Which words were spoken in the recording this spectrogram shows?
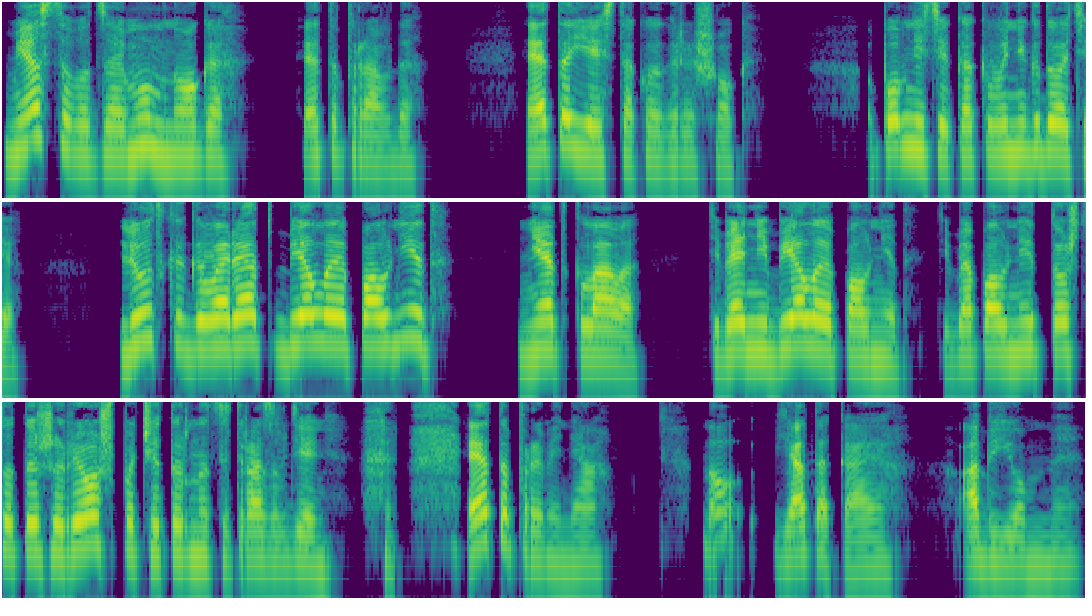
Места вот займу много, это правда. Это есть такой грешок. Помните, как в анекдоте? Людка, говорят, белая полнит. Нет, Клава, тебя не белая полнит. Тебя полнит то, что ты жрешь по 14 раз в день. Это про меня. Ну, я такая, объемная.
